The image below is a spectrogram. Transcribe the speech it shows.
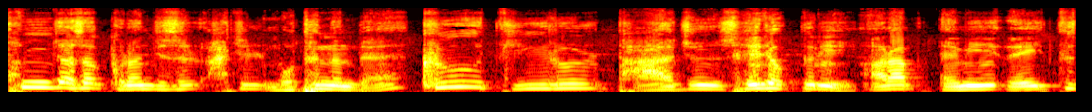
혼자서 그런 짓을 하질 못했는데 그 뒤를 봐준 세력들이 아랍에미레이트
